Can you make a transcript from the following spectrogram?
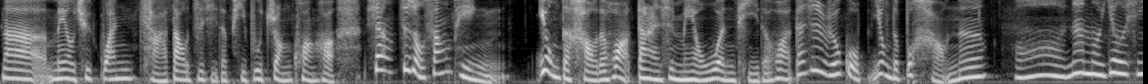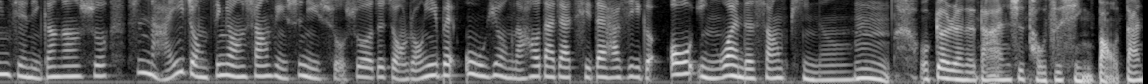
那没有去观察到自己的皮肤状况哈。像这种商品。用的好的话，当然是没有问题的话，但是如果用的不好呢？哦，那么佑心姐，你刚刚说是哪一种金融商品是你所说的这种容易被误用，然后大家期待它是一个 all in one 的商品呢？嗯，我个人的答案是投资型保单，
